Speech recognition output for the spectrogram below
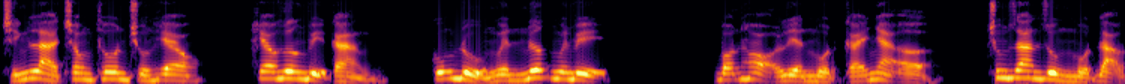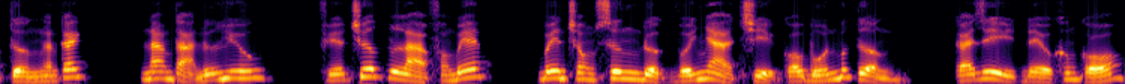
chính là trong thôn chuồng heo, heo hương vị càng, cũng đủ nguyên nước nguyên vị. Bọn họ liền một cái nhà ở, trung gian dùng một đạo tường ngăn cách, nam tả nữ hữu, phía trước là phòng bếp, bên trong xưng được với nhà chỉ có bốn bức tường, cái gì đều không có,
